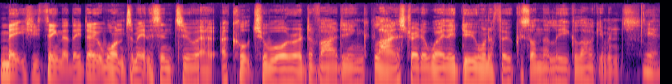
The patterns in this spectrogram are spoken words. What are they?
makes you think that they don't want to make this into a, a culture war or a dividing line straight away. They do want to focus on the legal arguments. Yeah,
